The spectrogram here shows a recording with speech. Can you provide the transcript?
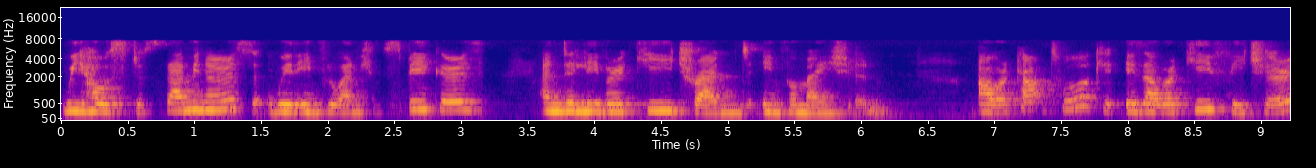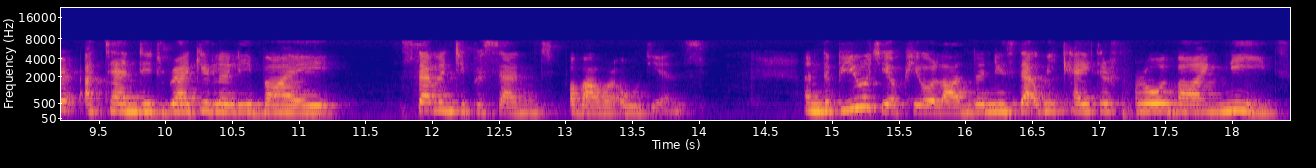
We host seminars with influential speakers and deliver key trend information. Our catwalk is our key feature, attended regularly by 70% of our audience. And the beauty of Pure London is that we cater for all buying needs.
